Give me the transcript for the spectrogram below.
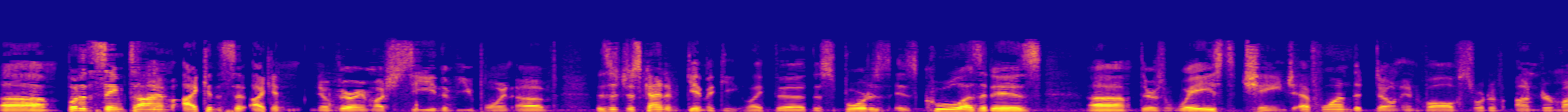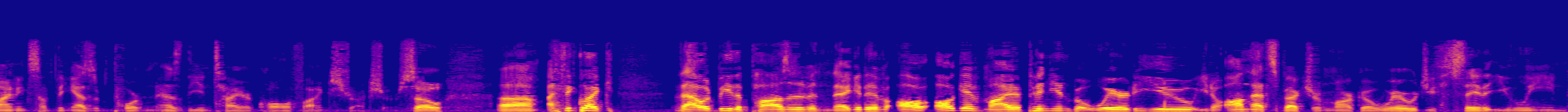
Um, but at the same time, I can I can you know very much see the viewpoint of this is just kind of gimmicky. Like the the sport is is cool as it is. Um, there's ways to change F1 that don't involve sort of undermining something as important as the entire qualifying structure. So um, I think like that would be the positive and negative. I'll I'll give my opinion, but where do you you know on that spectrum, Marco? Where would you say that you lean?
